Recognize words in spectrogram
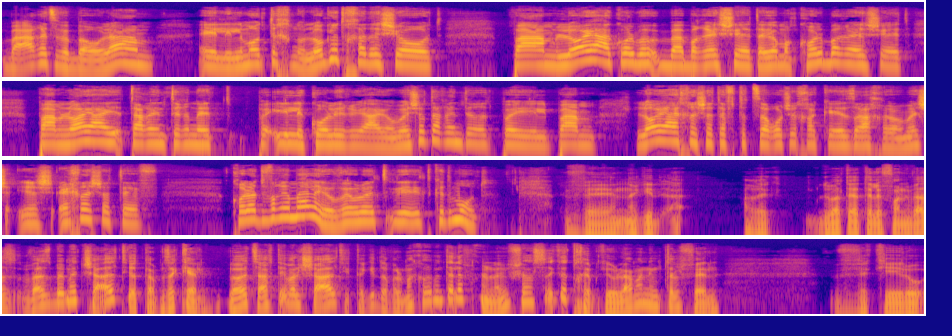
בארץ ובעולם, ללמוד טכנולוגיות חדשות. פעם לא היה הכל ברשת, היום הכל ברשת. פעם לא היה אתר אינטרנט פעיל לכל עירייה, היום יש אתר אינטרנט פעיל. פעם לא היה איך לשתף את הצרות שלך כאזרח, היום יש, יש איך לשתף. כל הדברים האלה יובילו להתקדמות. ונגיד, הרי דיברתי על הטלפון, ואז, ואז באמת שאלתי אותם, זה כן, לא הצפתי, אבל שאלתי, תגידו, אבל מה קורה עם הטלפונים? למה אפשר להשיג אתכם? כאילו, למה אני מטלפן? וכאילו,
